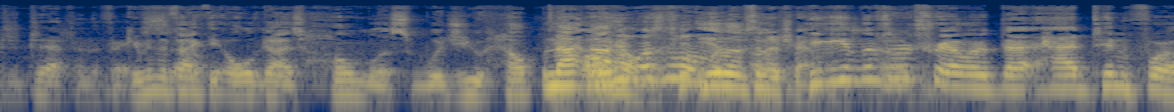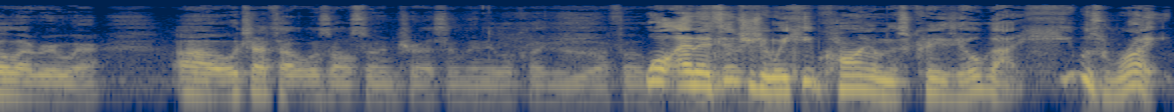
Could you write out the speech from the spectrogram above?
to death in the face. Given the so- fact the old guy's homeless, would you help? Not- oh, not he homeless. wasn't He- he homeless. lives in a trailer. He, he lives in a trailer that had tinfoil everywhere, uh, which I thought was also interesting. That he looked like a UFO. Well, and it's interesting. We keep calling him this crazy old guy. He was right.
